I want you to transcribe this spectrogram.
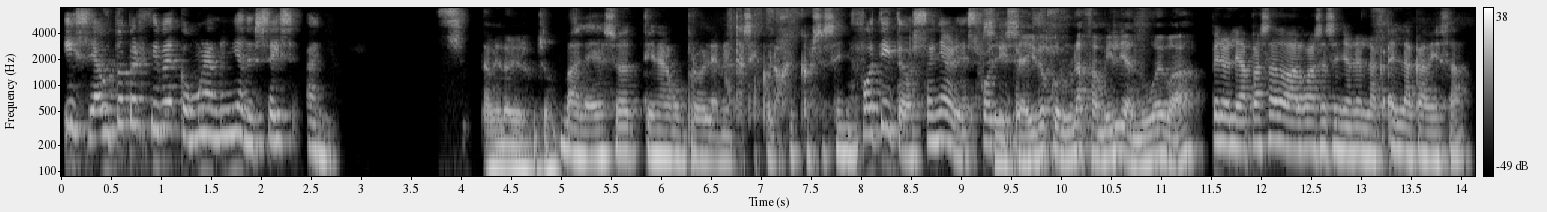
Y se autopercibe como una niña de 6 años. También lo había escuchado. Vale, eso tiene algún problemita psicológico ese señor. Fotitos, señores, Sí, fotitos. se ha ido con una familia nueva. Pero le ha pasado algo a ese señor en la, en la cabeza.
